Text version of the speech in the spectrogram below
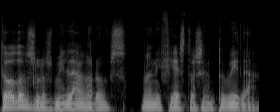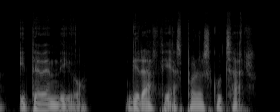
todos los milagros manifiestos en tu vida y te bendigo. Gracias por escuchar.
